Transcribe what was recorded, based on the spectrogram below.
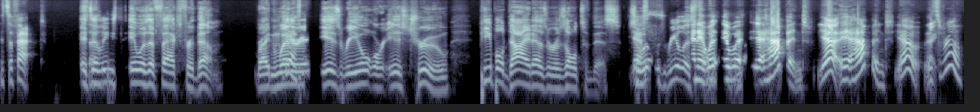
It's a fact. It's So- at least it was a fact for them, right? And whether Yes. it is real or is true, people died as a result of this. So Yes. it was realistic. and it was it was it happened. Yeah, it happened. Yeah, it's real.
